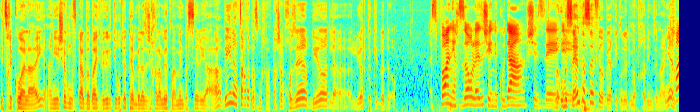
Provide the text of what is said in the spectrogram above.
יצחקו עליי, אני אשב מובטל בבית ויגידו, תראו את הטמבל הזה שחלם להיות מאמן בסריה A, והנה עצרת את עצמך. אתה עכשיו חוזר ביוד ל... להיות פקיד בדואר. אז פה אני אחזור לאיזושהי נקודה, שזה... והוא אה, מסיים את הספר באיך להתמודד עם הפחדים, זה מעניין. נכון,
